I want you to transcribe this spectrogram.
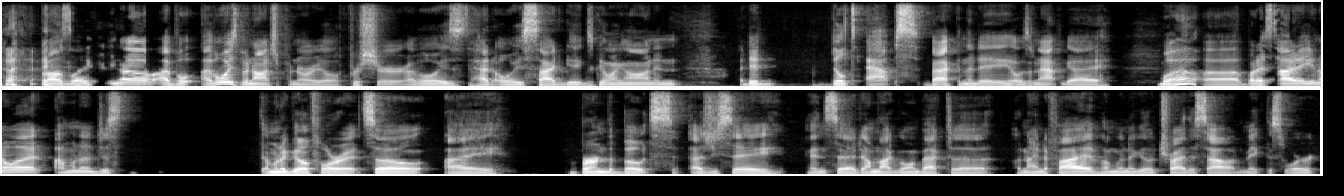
but I was like, you know, I've I've always been entrepreneurial for sure. I've always had always side gigs going on and I did built apps back in the day. I was an app guy. Wow. Uh, but I decided, you know what? I'm gonna just I'm gonna go for it. So I burned the boats, as you say, and said, I'm not going back to a nine to five. I'm gonna go try this out and make this work.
